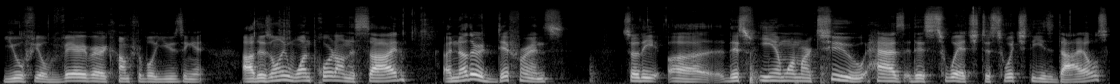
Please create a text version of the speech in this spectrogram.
You'll feel very, very comfortable using it. Uh, there's only one port on the side. Another difference, so the uh, this EM1 Mark II has this switch to switch these dials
